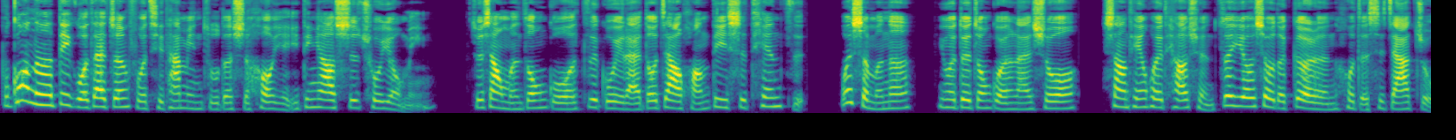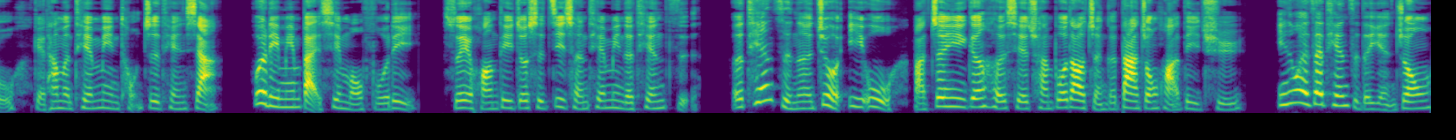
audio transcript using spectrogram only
不过呢，帝国在征服其他民族的时候，也一定要师出有名。就像我们中国自古以来都叫皇帝是天子，为什么呢？因为对中国人来说，上天会挑选最优秀的个人或者是家族，给他们天命统治天下，为黎民百姓谋福利。所以皇帝就是继承天命的天子。而天子呢，就有义务把正义跟和谐传播到整个大中华地区，因为在天子的眼中，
